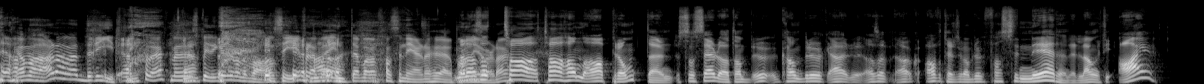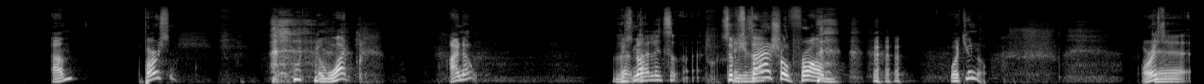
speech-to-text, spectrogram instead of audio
ja. Ja, men han er, han er dritflink på det. Men det spiller ikke rolle hva han sier. For det er bare, det er bare fascinerende å høre på Men han altså, gjør det. ta, ta han av prompteren, så ser du at han kan bruke er, altså, Av og til kan han bruke fascinerende lang tid. I am a person. And what? I know. It's not- litt Substantial from what you know. Or is it?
